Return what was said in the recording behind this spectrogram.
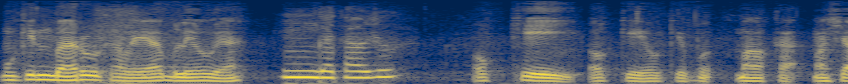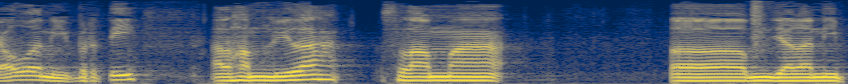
Mungkin baru kali ya beliau ya. Nggak tahu juga. Oke, oke, oke, Bu Malka. Masya Allah nih. Berarti alhamdulillah selama eh, menjalani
